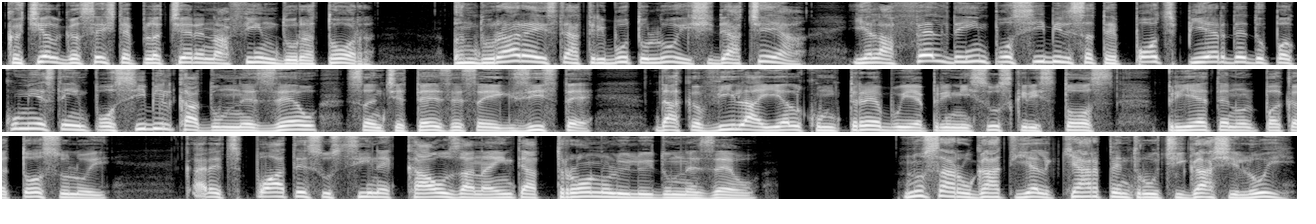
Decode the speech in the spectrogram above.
căci El găsește plăcere în a fi îndurător – Îndurarea este atributul lui și de aceea e la fel de imposibil să te poți pierde după cum este imposibil ca Dumnezeu să înceteze să existe dacă vii la El cum trebuie prin Isus Hristos, prietenul păcătosului, care îți poate susține cauza înaintea tronului lui Dumnezeu. Nu s-a rugat El chiar pentru ucigașii lui?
